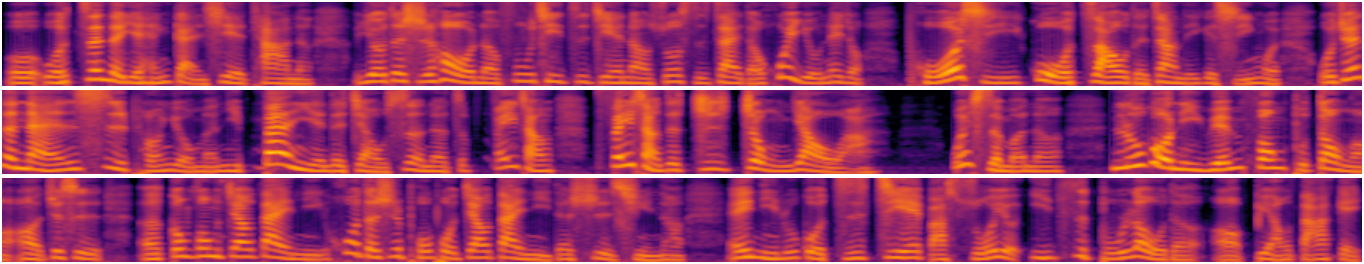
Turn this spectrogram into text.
我我真的也很感谢他呢。有的时候呢，夫妻之间呢，说实在的，会有那种婆媳过招的这样的一个行为。我觉得男士朋友们，你扮演的角色呢，这非常非常的之重要啊。为什么呢？如果你原封不动哦哦，就是呃公公交代你，或者是婆婆交代你的事情呢，诶，你如果直接把所有一字不漏的哦表达给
